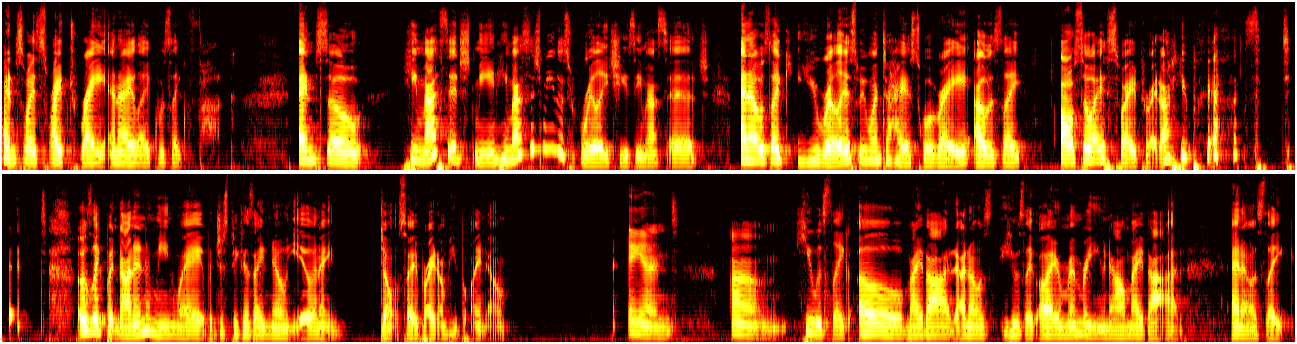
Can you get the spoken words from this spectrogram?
And so I swiped right and I like was like fuck. And so he messaged me and he messaged me this really cheesy message. And I was like, "You realize we went to high school, right?" I was like, "Also, I swiped right on you by accident." I was like, "But not in a mean way, but just because I know you and I don't swipe right on people I know." And um he was like, "Oh, my bad." And I was he was like, "Oh, I remember you now. My bad." And I was like,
